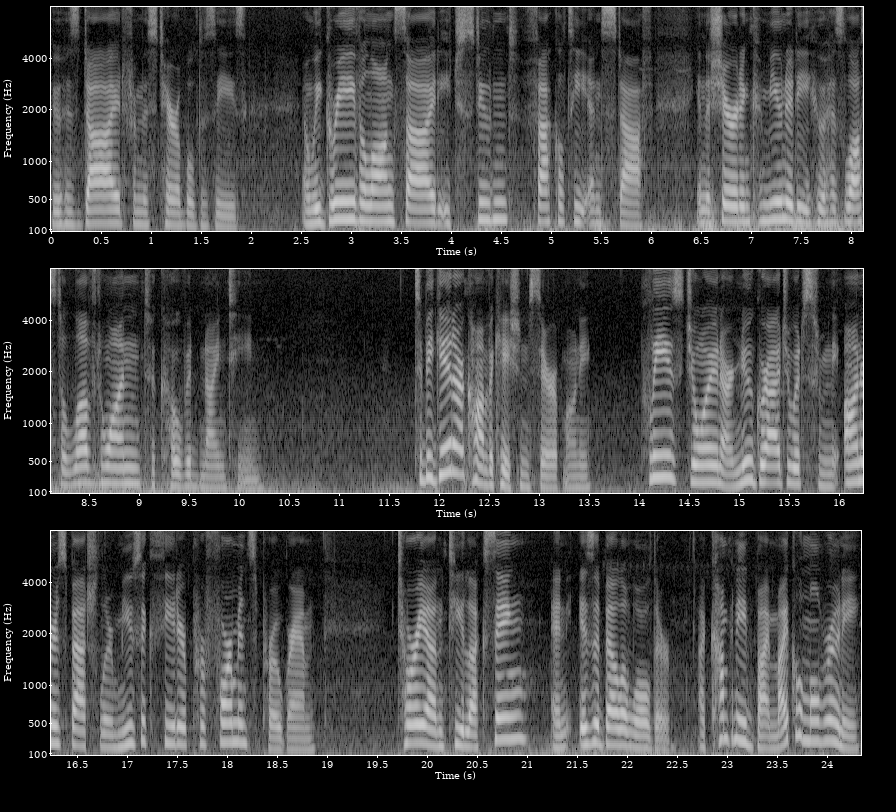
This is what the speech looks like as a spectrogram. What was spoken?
who has died from this terrible disease, and we grieve alongside each student, faculty, and staff in the Sheridan community who has lost a loved one to COVID-19. To begin our convocation ceremony, Please join our new graduates from the Honors Bachelor Music Theatre Performance Program, Torian Tilak Singh and Isabella Walder, accompanied by Michael Mulrooney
